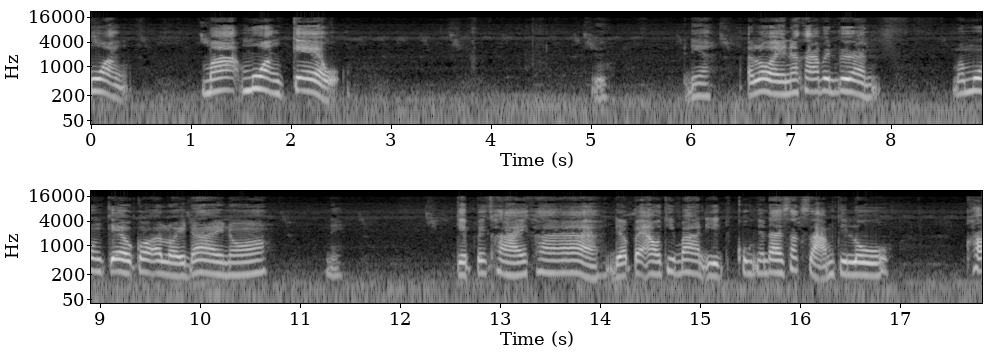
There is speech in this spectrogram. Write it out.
ม่วง มะม่วงแก้วดู เนี่ย อร่อยนะคะเพื่อนๆมะม่วงแก้วก็อร่อยได้เนาะนี่เก็บไปขายค่ะ เดี๋ยวไปเอาที่บ้านอีก คงจะได้สักสามกิโลเขา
